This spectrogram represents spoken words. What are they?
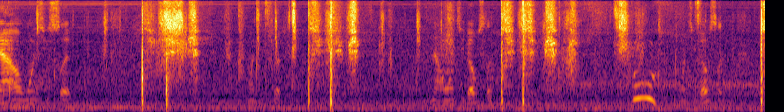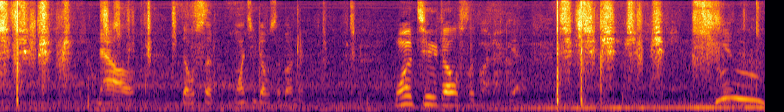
Now, once you slip. Once you slip. Now, once you double slip. Once you double slip. Now, double slip. Once you double slip under. One, two, double slip under. Yeah. Yeah.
